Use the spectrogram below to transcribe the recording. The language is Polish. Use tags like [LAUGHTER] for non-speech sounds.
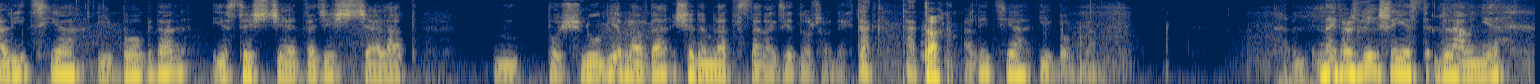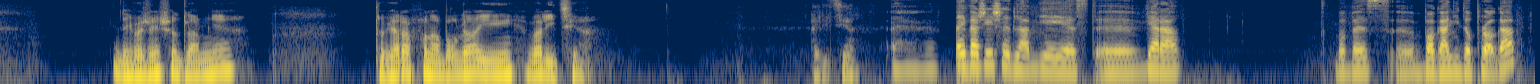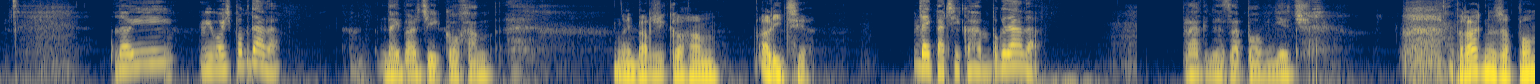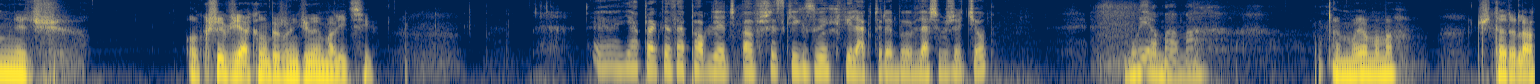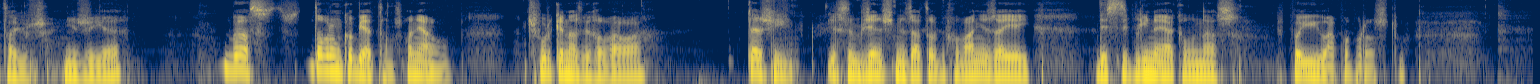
Alicja i Bogdan, jesteście 20 lat mm, po ślubie, prawda? 7 lat w Stanach Zjednoczonych, tak? Tak, tak. Tak. Alicja i Bogdan. Najważniejsze jest dla mnie, Najważniejsze dla mnie to wiara w Pana Boga i w Alicję. Alicja, Najważniejsze dla mnie jest y, wiara, bo bez y, Boga ni do proga. No i miłość Bogdana. najbardziej kocham Najbardziej kocham Alicję. Najbardziej kocham Bogdana. Pragnę zapomnieć Pragnę zapomnieć o krzywdzie, jaką wyrządziłem Alicji. Y, Ja pragnę zapomnieć o wszystkich złych chwilach, które były w naszym życiu. moja mama, Moja mama 4 lata już nie żyje. Była dobrą kobietą, wspaniałą. Czwórkę nas wychowała. Też jestem wdzięczny za to wychowanie, za jej dyscyplinę, jaką nas wpoiła po prostu.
